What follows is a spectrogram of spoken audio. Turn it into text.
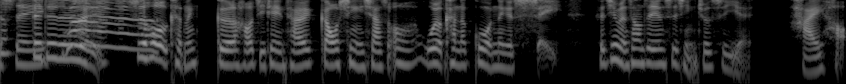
谁？”对对对对，之后可能隔了好几天，你才会高兴一下，说：“哦，我有看到过那个谁。”可基本上这件事情就是也。还好，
